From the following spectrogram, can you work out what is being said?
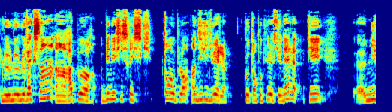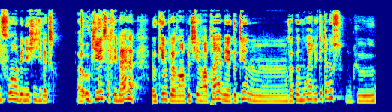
le, le- le vaccin a un rapport bénéfice-risque, tant au plan individuel qu'au temps populationnel, qui est euh, mille fois en bénéfice du vaccin. Euh, ok, ça fait mal, ok, on peut avoir un peu de fièvre après, mais à côté, on, on va pas mourir du tétanos. Donc, euh,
